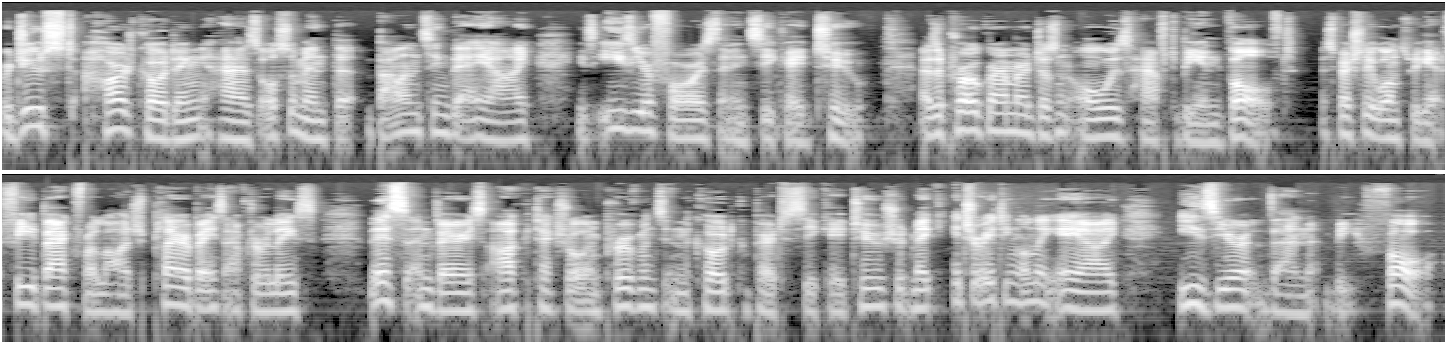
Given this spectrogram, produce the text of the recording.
Reduced hardcoding has also meant that balancing the AI is easier for us than in CK2, as a programmer doesn't always have to be involved, especially once we get feedback from a large player base after release. This and various architectural improvements in the code compared to CK2 should make iterating on the AI easier than before.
